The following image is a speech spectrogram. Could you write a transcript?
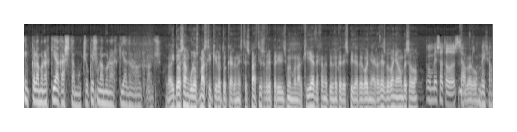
en que la monarquía gasta mucho, que es una monarquía del Rolls Royce. Bueno, hay dos ángulos más que quiero tocar en este espacio sobre periodismo y monarquía. Déjame primero que despida a Begoña. Gracias, Begoña. Un beso. Un beso a todos. Hasta Chao. luego. Un beso.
